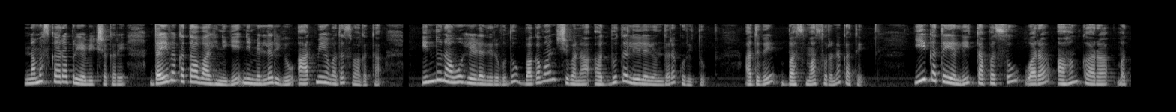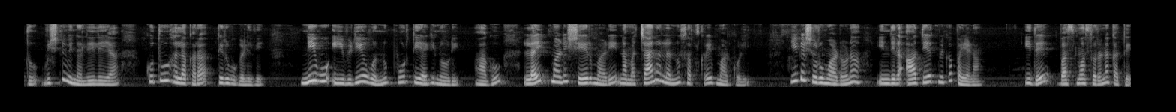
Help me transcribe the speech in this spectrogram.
ನಮಸ್ಕಾರ ಪ್ರಿಯ ವೀಕ್ಷಕರೇ, ದೈವ ಕಥಾವಾಹಿನಿಗೆ ನಿಮ್ಮೆಲ್ಲರಿಗೂ ಆತ್ಮೀಯವಾದ ಸ್ವಾಗತ. ಇಂದು ನಾವು ಹೇಳಲಿರುವುದು ಭಗವಾನ್ ಶಿವನ ಅದ್ಭುತ ಲೀಲೆಯೊಂದರ ಕುರಿತು, ಅದುವೇ ಭಸ್ಮಾಸುರನ ಕತೆ ಈ ಕಥೆಯಲ್ಲಿ ತಪಸ್ಸು, ವರ, ಅಹಂಕಾರ ಮತ್ತು ವಿಷ್ಣುವಿನ ಲೀಲೆಯ ಕುತೂಹಲಕರ ತಿರುವುಗಳಿವೆ. ನೀವು ಈ ವಿಡಿಯೋವನ್ನು ಪೂರ್ತಿಯಾಗಿ ನೋಡಿ ಹಾಗೂ ಲೈಕ್ ಮಾಡಿ, ಶೇರ್ ಮಾಡಿ, ನಮ್ಮ ಚಾನಲನ್ನು ಸಬ್ಸ್ಕ್ರೈಬ್ ಮಾಡಿಕೊಳ್ಳಿ. ಈಗ ಶುರು ಮಾಡೋಣ ಇಂದಿನ ಆಧ್ಯಾತ್ಮಿಕ ಪಯಣ. ಇದೇ ಭಸ್ಮಾಸುರನ ಕತೆ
